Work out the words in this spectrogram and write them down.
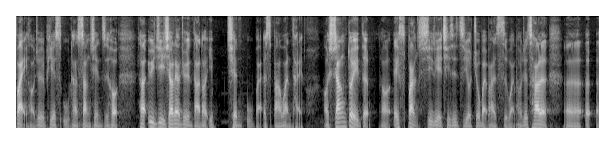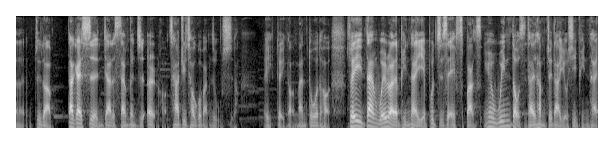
Five 哈，就是 PS 五它上线之后，它预计销量就能达到一千五百二十八万台。哦，相对的，哦，Xbox 系列其实只有九百八十四万，哦，就差了呃呃呃，最多大概是人家的三分之二，哦，差距超过百分之五十啊，哎，对哦，蛮多的哈。所以，但微软的平台也不只是 Xbox，因为 Windows 才是他们最大的游戏平台，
